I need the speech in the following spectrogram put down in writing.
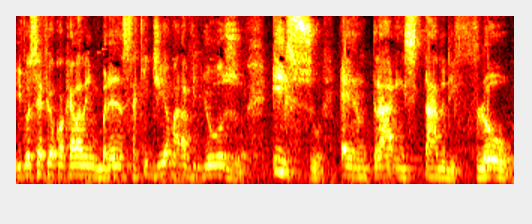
E você fica com aquela lembrança, que dia maravilhoso. Isso é entrar em estado de flow.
